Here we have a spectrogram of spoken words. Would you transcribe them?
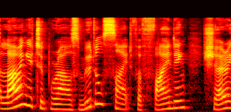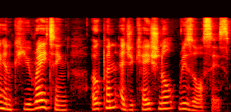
allowing you to browse Moodle's site for finding, sharing and curating open educational resources.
